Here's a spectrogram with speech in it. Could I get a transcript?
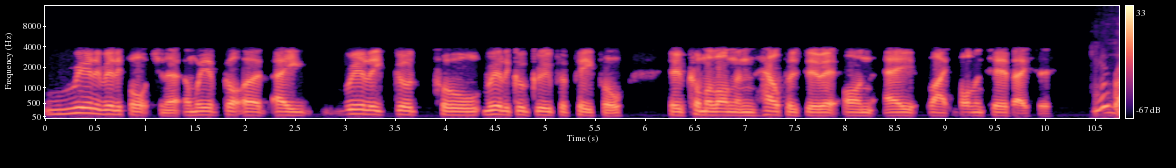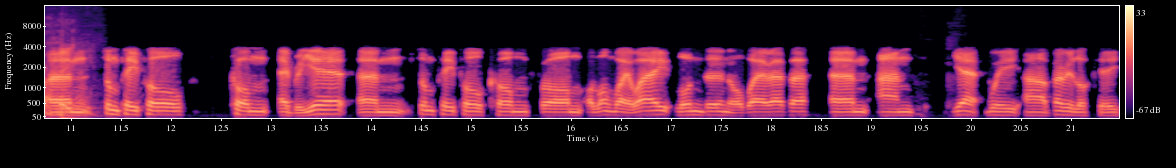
really really fortunate, and we have got a, a really good pool, really good group of people who come along and help us do it on a like volunteer basis. Right. Um, some people come every year. Um, some people come from a long way away, London or wherever. Um, and yeah, we are very lucky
